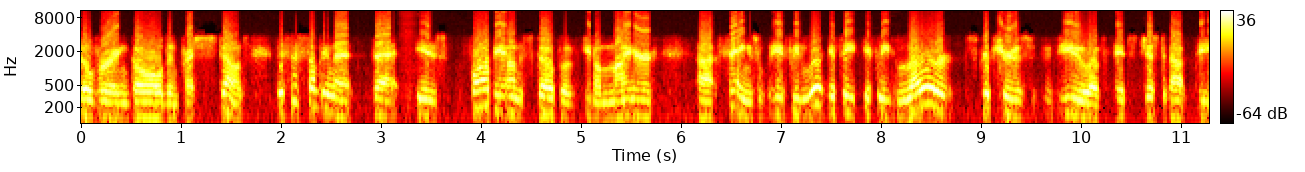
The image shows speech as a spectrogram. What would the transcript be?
silver and gold and precious stones. This is something that that is far beyond the scope of you know minor uh, things. If we look, if we if we lower Scripture's view of it's just about the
